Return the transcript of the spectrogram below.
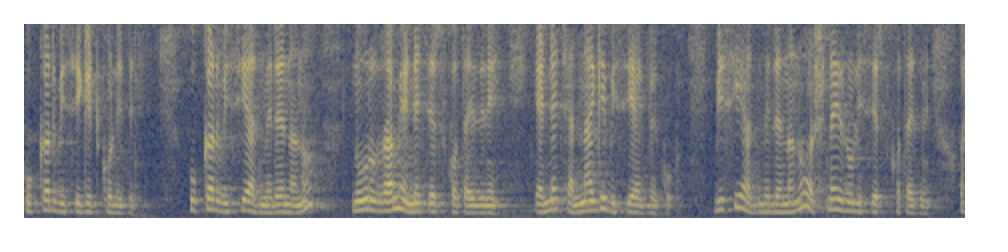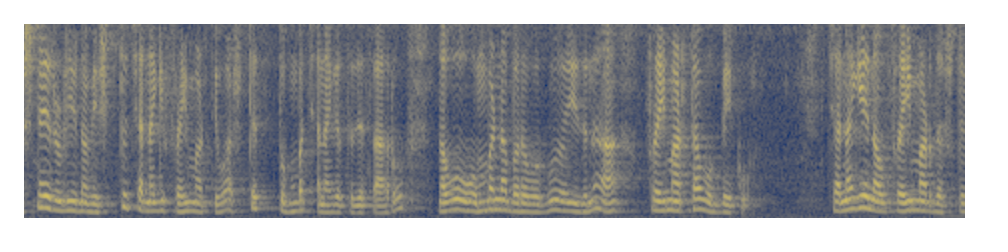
ಕುಕ್ಕರ್ ಬಿಸಿಗಿಟ್ಕೊಂಡಿದ್ದೀನಿ. ಕುಕ್ಕರ್ ಬಿಸಿ ಆದಮೇಲೆ ನಾನು ನೂರು ಗ್ರಾಮ್ ಎಣ್ಣೆ ಸೇರಿಸ್ಕೊತಾ ಇದ್ದೀನಿ. ಎಣ್ಣೆ ಚೆನ್ನಾಗಿ ಬಿಸಿ ಆಗಬೇಕು. ಬಿಸಿ ಆದಮೇಲೆ ನಾನು ಅರ್ಶಿನ ಈರುಳ್ಳಿ ಸೇರಿಸ್ಕೊತಾ ಇದ್ದೀನಿ. ಅರ್ಶಿನ ಈರುಳ್ಳಿ ನಾವು ಎಷ್ಟು ಚೆನ್ನಾಗಿ ಫ್ರೈ ಮಾಡ್ತೀವೋ ಅಷ್ಟೇ ತುಂಬ ಚೆನ್ನಾಗಿರ್ತದೆ ಸಾರು. ನಾವು ಒಂಬಣ್ಣ ಬರೋವರೆಗೂ ಇದನ್ನು ಫ್ರೈ ಮಾಡ್ತಾ ಹೋಗಬೇಕು. ಚೆನ್ನಾಗಿ ನಾವು ಫ್ರೈ ಮಾಡಿದಷ್ಟು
